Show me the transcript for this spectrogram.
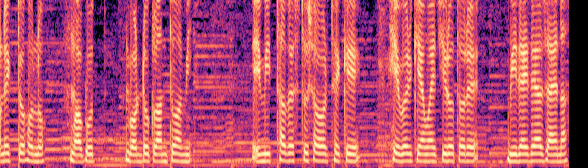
অনেক তো হলো। বাবদ বড্ড ক্লান্ত আমি। এই মিথ্যা ব্যস্ত শহর থেকে এবার কি আমায় চিরতরে বিদায় দেয়া যায় না?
